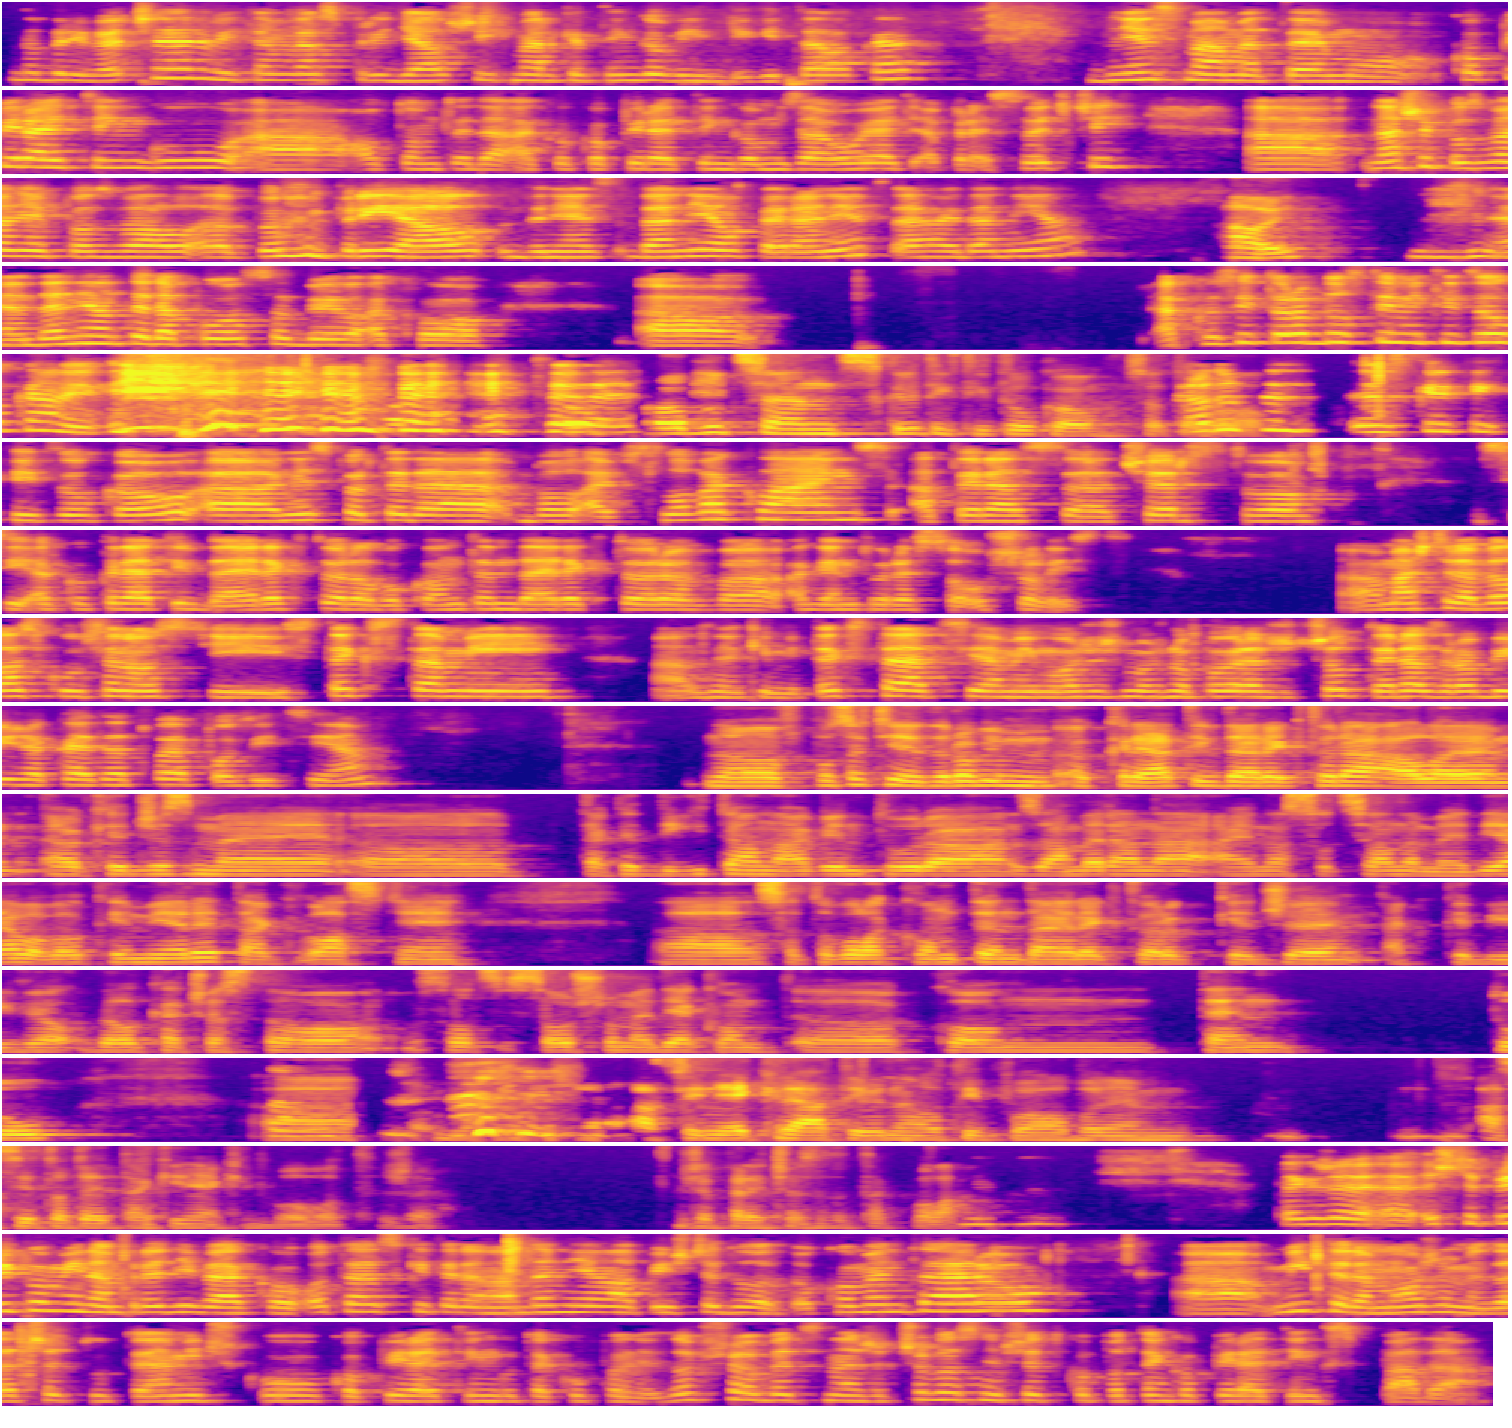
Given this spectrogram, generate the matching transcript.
Dobrý večer, vítam vás pri ďalších marketingových digitálkach. Dnes máme tému copywritingu a o tom teda, ako copywritingom zaujať a presvedčiť. A naše pozvanie pozval, prijal dnes Daniel Feranec. Ahoj Daniel. Ahoj. Daniel teda pôsobil ako uh, ako si to robil s tými titulkami? teda... Producent skrytých titulkov. Sa to Producent bolo. skrytých titulkov. Neskôr teda bol aj v Slovak Lines a teraz čerstvo si ako creative director alebo content director v agentúre Socialist. Máš teda veľa skúseností s textami a s nejakými textáciami. Môžeš možno povedať, že čo teraz robíš, aká je tá tvoja pozícia? No, v podstate robím kreatív direktora, ale keďže sme uh, taká digitálna agentúra zameraná aj na sociálne médiá vo veľkej miere, tak vlastne uh, sa to volá content director, keďže ako keby veľ, veľká časť toho social media content, uh, content tu a asi nekreatívneho typu, alebo neviem, asi toto je taký nejaký dôvod, že, že prečo sa to tak volá. Mm-hmm. Takže e, ešte pripomínam pre divákov otázky teda na Daniela, píšte dole do komentárov a my teda môžeme začať tú témičku copywritingu tak úplne zo všeobecná, že čo vlastne všetko pod ten copywriting spadá.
